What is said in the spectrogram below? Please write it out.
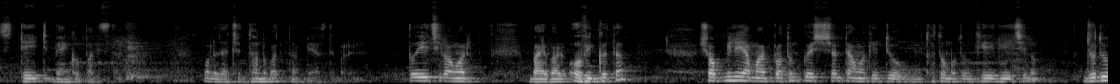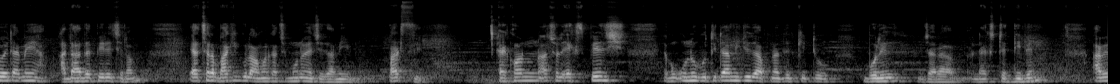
State Bank of Pakistan. বলে যাচ্ছে ধন্যবাদ, আপনি আসতে পারেন। তো এই ছিল আমার বাইবার অভিজ্ঞতা। সব মিলিয়ে আমার প্রথম কোয়েশ্চেনটা আমাকে একটু থতমতো খেয়ে দিয়েছিল। যদিও এটা আমি আদা আদা পেরেছিলাম। এছাড়া বাকিগুলো আমার কাছে মনে হয়েছে যে আমি পারছি। এখন আসলে এক্সপিরিয়েন্স এবং অনুভূতিটা আমি যদি আপনাদেরকে একটু বলি, যারা নেক্সটে দিবেন, আমি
